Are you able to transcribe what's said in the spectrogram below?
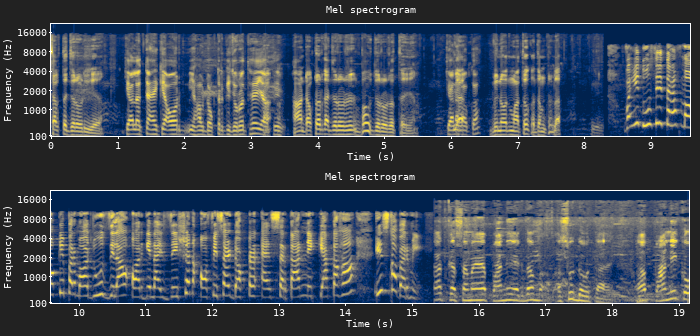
सख्त ज़रूरी है। क्या लगता है क्या और यहाँ डॉक्टर की ज़रूरत है या फिर हाँ डॉक्टर का ज़रूर बहुत ज़रूरत है यहाँ। क्या नाम आपका? विनोद मातो कदम टोला। वहीं दूसरी तरफ़ मौके पर मौजूद जिला ऑर्गेनाइजेशन ऑफिसर डॉक्टर एस सरकार ने क्या कहा इस खबर में। रात का समय है पानी एकदम अशुद्ध होता है। आप पानी को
